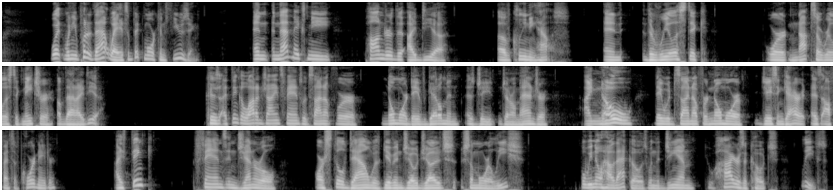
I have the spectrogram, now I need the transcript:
What when you put it that way, it's a bit more confusing. And and that makes me ponder the idea of cleaning house and the realistic or not so realistic nature of that idea. Because I think a lot of Giants fans would sign up for no more Dave Gettleman as G- general manager. I know they would sign up for no more Jason Garrett as offensive coordinator. I think fans in general are still down with giving Joe Judge some more leash. But we know how that goes when the GM who hires a coach leaves.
